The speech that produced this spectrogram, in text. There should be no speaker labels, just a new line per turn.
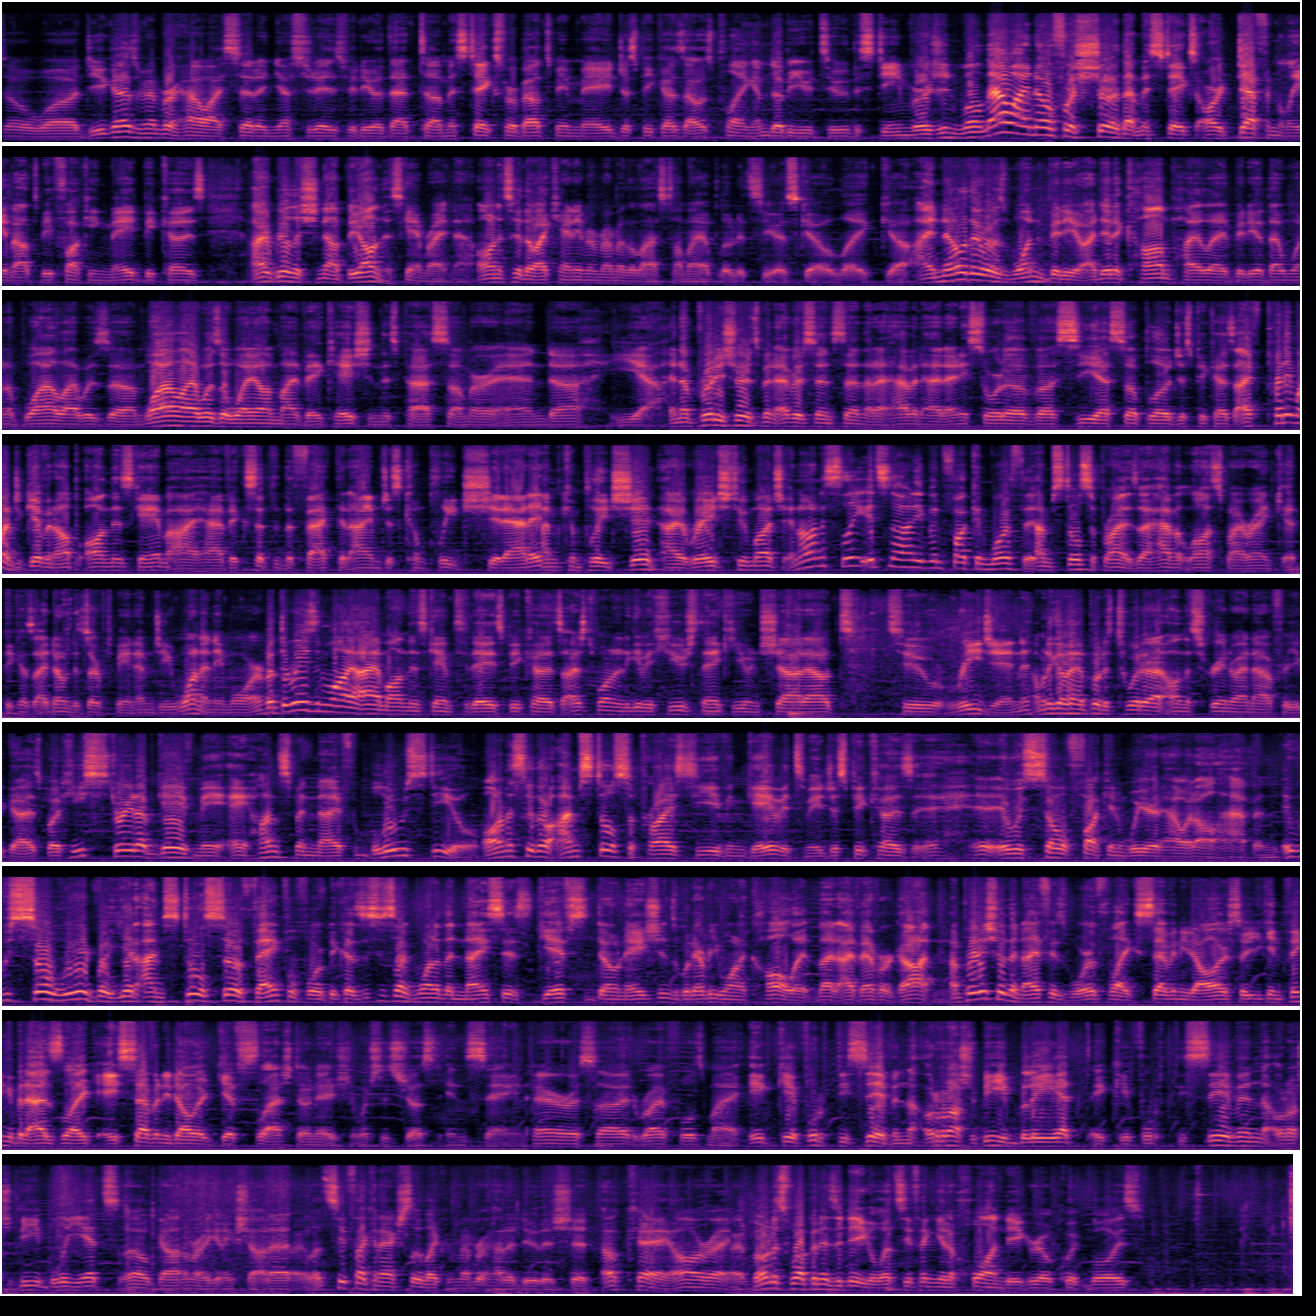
So, uh, do you guys remember how I said in yesterday's video that uh, mistakes were about to be made just because I was playing MW2, the Steam version? Well, now I know for sure that mistakes are definitely about to be fucking made because I really should not be on this game right now. Honestly, though, I can't even remember the last time I uploaded CSGO. Like, uh, I know there was one video, I did a comp highlight video that went up while I was, um, while I was away on my vacation this past summer, and, uh, yeah. And I'm pretty sure it's been ever since then that I haven't had any sort of uh, CS upload just because I've pretty much given up on this game. I have accepted the fact that I'm just complete shit at it. I'm complete shit, I rage too much, and honestly, it's not even fucking worth it. I'm still surprised I haven't lost my rank yet because I don't deserve to be an MG1 anymore. But the reason why I am on this game today is because I just wanted to give a huge thank you and shout out to Rehgion. I'm gonna go ahead and put his Twitter out on the screen right now for you guys, but he straight up gave me a Huntsman knife, blue steel. Honestly though, I'm still surprised he even gave it to me just because eh, it, it was so fucking weird how it all happened. It was so weird, but yet I'm still so thankful for because this is like one of the nicest gifts, donations, whatever you want to call it, that I've ever gotten. I'm pretty sure the knife is worth like $70, so you can think of it as like a $70 gift slash donation, which is just insane. Parasite rifles, my AK-47 Rush B Bliet, AK-47 Rush B Bliet. Oh god, I'm already getting shot at. Alright, let's see if I can actually like remember how to do this shit. Okay, alright. Alright, bonus weapon is a deagle. Let's see if I can get a one deag real quick, boys.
